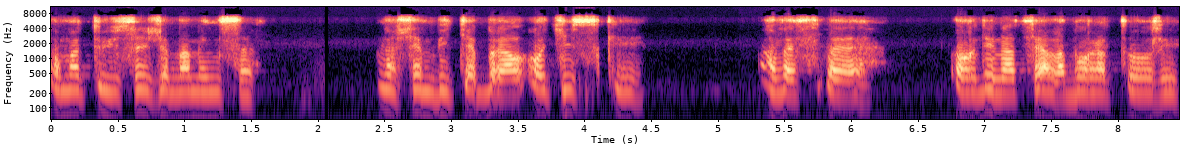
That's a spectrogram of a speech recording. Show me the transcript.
Pamatuju se, že mamince v našem bytě bral otisky a ve své ordinaci a laboratoři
